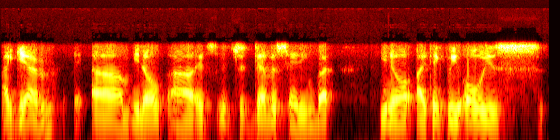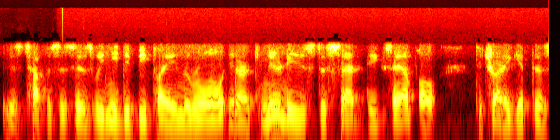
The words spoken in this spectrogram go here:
Again, um, you know, uh, it's it's just devastating. But you know, I think we always, as tough as this is, we need to be playing the role in our communities to set the example to try to get this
